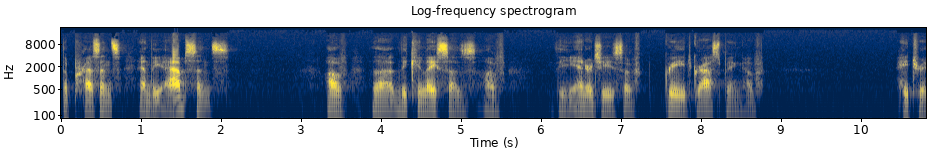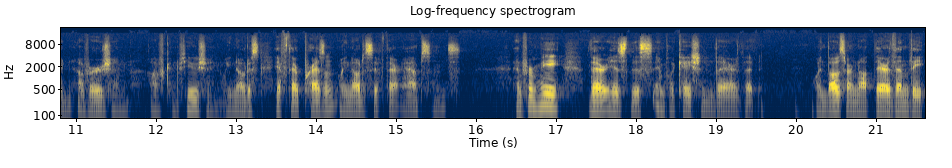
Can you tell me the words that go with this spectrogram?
the presence and the absence of the, the kilesas, of the energies of greed, grasping, of hatred, aversion, of confusion. We notice if they're present, we notice if they're absent. And for me, there is this implication there that when those are not there, then the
